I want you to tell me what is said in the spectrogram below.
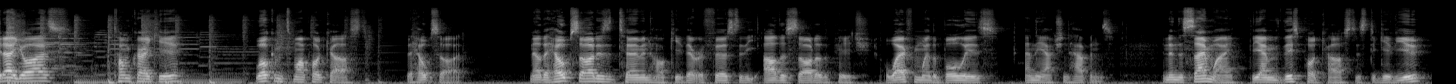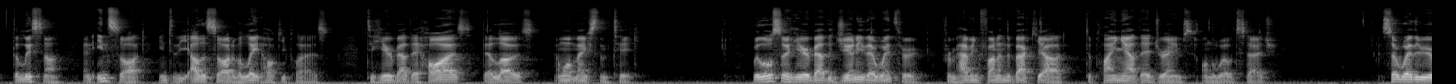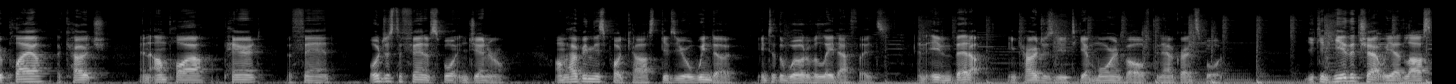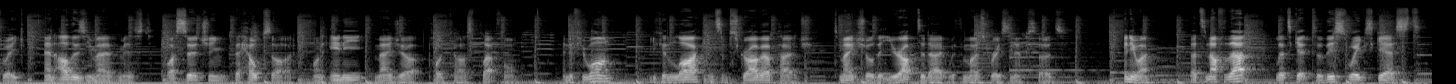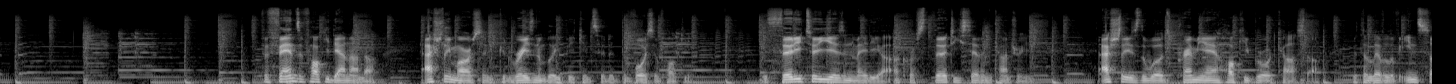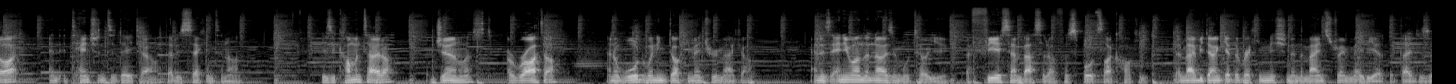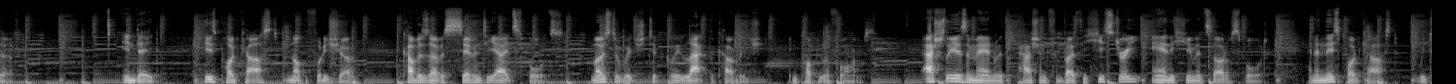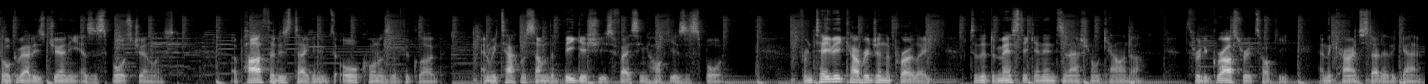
G'day, guys. Tom Craig here. Welcome to my podcast, The Help Side. Now, the help side is a term in hockey that refers to the other side of the pitch, away from where the ball is and the action happens. And in the same way, the aim of this podcast is to give you, the listener, an insight into the other side of elite hockey players, to hear about their highs, their lows, and what makes them tick. We'll also hear about the journey they went through from having fun in the backyard to playing out their dreams on the world stage. So, whether you're a player, a coach, an umpire, a parent, a fan, or just a fan of sport in general, I'm hoping this podcast gives you a window into the world of elite athletes and even better, encourages you to get more involved in our great sport. You can hear the chat we had last week and others you may have missed by searching the help side on any major podcast platform. And if you want, you can like and subscribe our page to make sure that you're up to date with the most recent episodes. Anyway, that's enough of that. Let's get to this week's guest. For fans of Hockey Down Under, Ashley Morrison could reasonably be considered the voice of hockey. With 32 years in media across 37 countries, Ashley is the world's premier hockey broadcaster with a level of insight and attention to detail that is second to none. He's a commentator, a journalist, a writer, an award winning documentary maker, and as anyone that knows him will tell you, a fierce ambassador for sports like hockey that maybe don't get the recognition in the mainstream media that they deserve. Indeed, his podcast, Not the Footy Show, covers over 78 sports, most of which typically lack the coverage in popular forums. Ashley is a man with a passion for both the history and the human side of sport, and in this podcast, we talk about his journey as a sports journalist, a path that has taken him to all corners of the globe, and we tackle some of the big issues facing hockey as a sport. From TV coverage in the Pro League to the domestic and international calendar, through to grassroots hockey and the current state of the game,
